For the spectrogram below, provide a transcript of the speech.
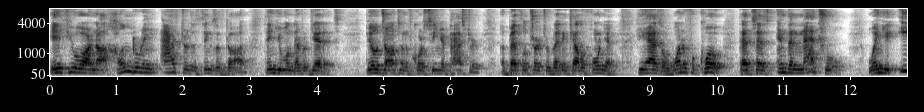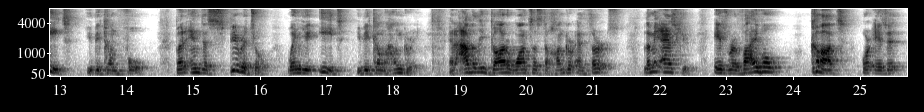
If you are not hungering after the things of God, then you will never get it. Bill Johnson, of course, senior pastor of Bethel Church of Redding, California, he has a wonderful quote that says, in the natural, when you eat, you become full. But in the spiritual, when you eat, you become hungry. And I believe God wants us to hunger and thirst. Let me ask you, is revival caught or is it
